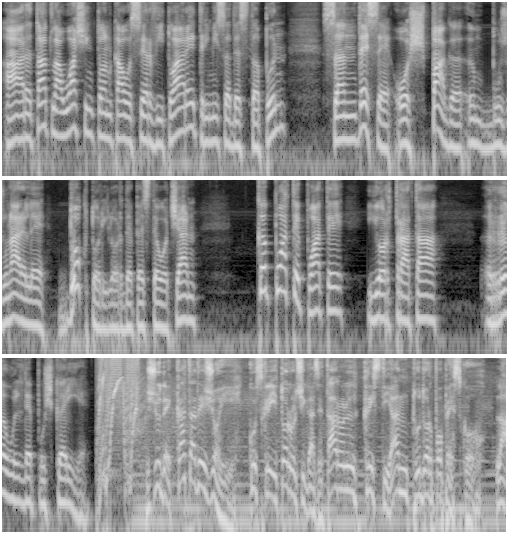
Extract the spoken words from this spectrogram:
a arătat la Washington ca o servitoare trimisă de stăpân să îndese o șpagă în buzunarele doctorilor de peste ocean că poate, poate i-or trata răul de pușcărie. Judecata de joi cu scriitorul și gazetarul Cristian Tudor Popescu la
